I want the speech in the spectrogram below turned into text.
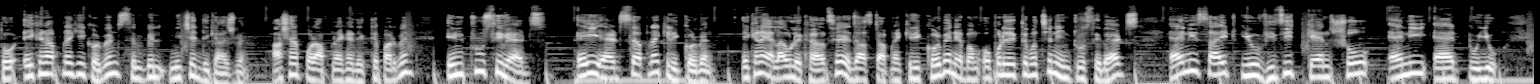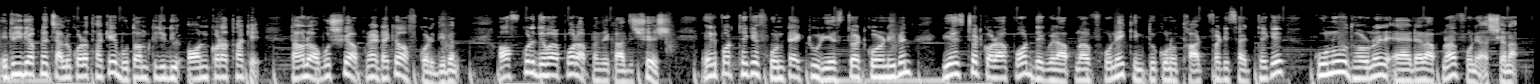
তো এইখানে আপনারা কী করবেন? সিম্পল নিচের দিকে আসবেন। আসার পর আপনারা এখানে দেখতে পারবেন ইনক্লুসিভ অ্যাডস এই অ্যাডসে আপনার ক্লিক করবেন। এখানে অ্যালাউ লেখা আছে জাস্ট আপনি ক্লিক করবেন এবং ওপরে দেখতে পাচ্ছেন intrusive ads any site you visit can show any ad to you এটা যদি আপনার চালু করা থাকে, বোতামটি যদি অন করা থাকে, তাহলে অবশ্যই আপনারা এটাকে অফ করে দিবেন। অফ করে দেওয়ার পর আপনাদের কাজ শেষ। এরপর থেকে ফোনটা একটু রিস্টার্ট করে নেবেন। রিস্টার্ট করার পর দেখবেন আপনার ফোনে কিন্তু কোনো থার্ড পার্টি সাইট থেকে কোনো ধরনের অ্যাড আর আপনার ফোনে আসছে না।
